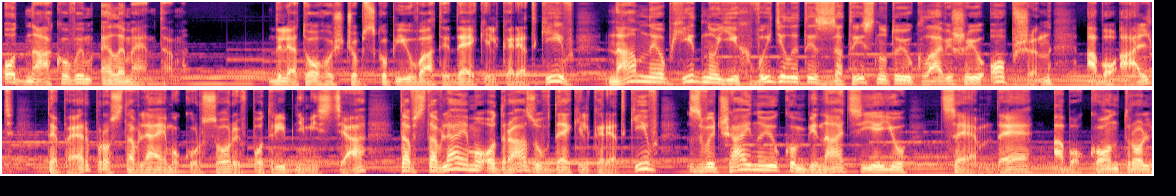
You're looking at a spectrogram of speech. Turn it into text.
однаковим елементам. Для того, щоб скопіювати декілька рядків, нам необхідно їх виділити з затиснутою клавішею Option або Alt. Тепер проставляємо курсори в потрібні місця та вставляємо одразу в декілька рядків звичайною комбінацією CMD або Ctrl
